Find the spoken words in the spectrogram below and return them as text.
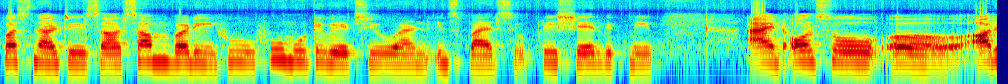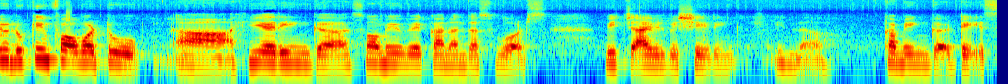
personalities or somebody who who motivates you and inspires you? Please share with me. And also uh, are you looking forward to uh, hearing uh, swami vivekananda's words which i will be sharing in coming uh, days?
